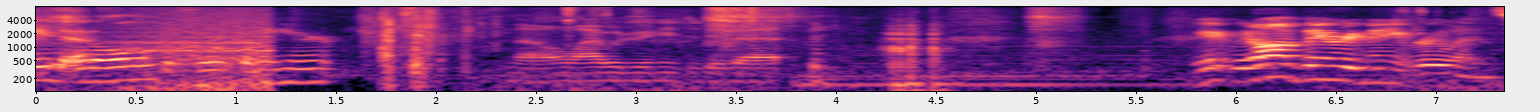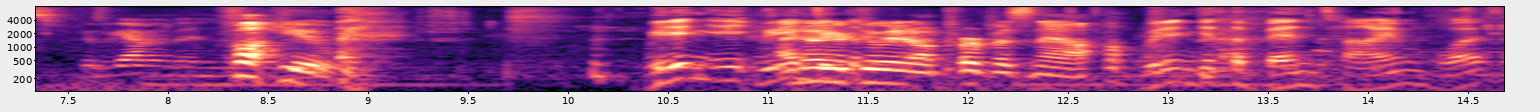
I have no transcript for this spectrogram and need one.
we upgrade at all before coming here? No, why would we need to do that? We, we don't have very many runes because we haven't been. Fuck you! We didn't. We didn't I know get you're the, doing it on purpose now. We didn't get the bend time. What?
